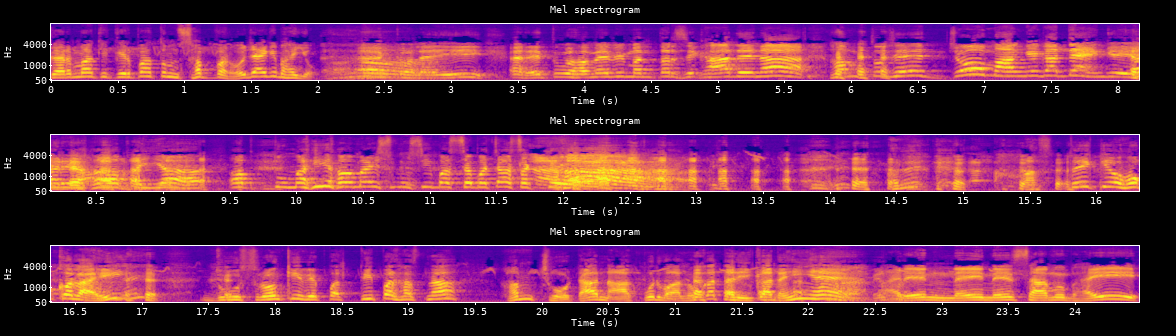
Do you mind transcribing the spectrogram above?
कर्मा की कृपा तुम सब पर हो जाएगी भाइयों। कोलई अरे तू हमें भी मंत्र सिखा देना। हम तुझे जो मांगेगा देंगे। अरे हाँ भैया अब तुम ही हमें इस मुसीबत से बचा सकते हो। अरे हँसते क्यों हो कोलाई? दूसरों की विपत्ति पर हंसना हम छोटा नागपुर वालों का तरीका नहीं है। अरे नहीं नहीं सामू भाई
